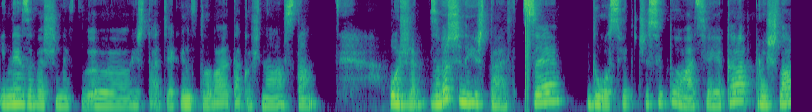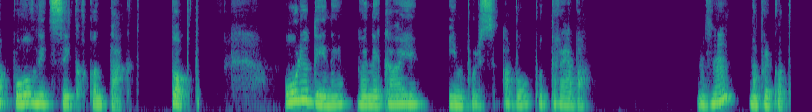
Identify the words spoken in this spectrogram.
і незавершений е, гештальт, як він впливає також на стан. Отже, завершений гештальт це досвід чи ситуація, яка пройшла повний цикл контакту. Тобто у людини виникає імпульс або потреба. Угу. Наприклад,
